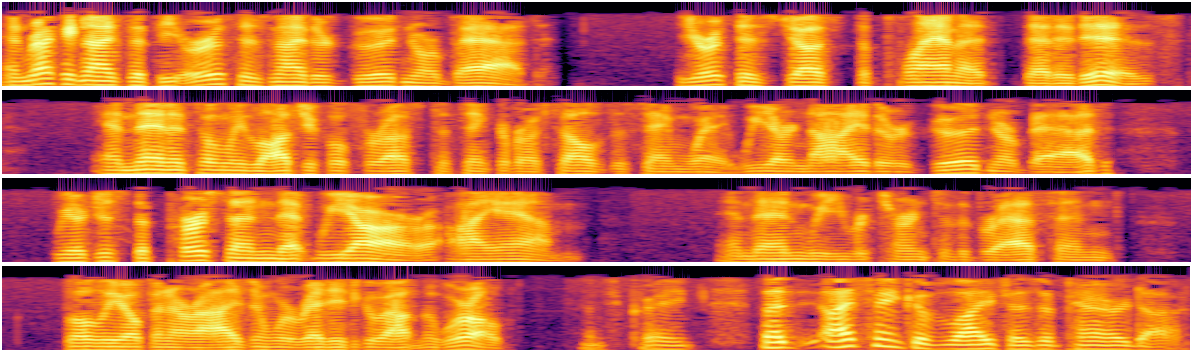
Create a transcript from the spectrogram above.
and recognize that the earth is neither good nor bad. The earth is just the planet that it is, and then it's only logical for us to think of ourselves the same way. We are neither good nor bad. We are just the person that we are, I am. And then we return to the breath and slowly open our eyes and we're ready to go out in the world. That's great. But I think of life as a paradox.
